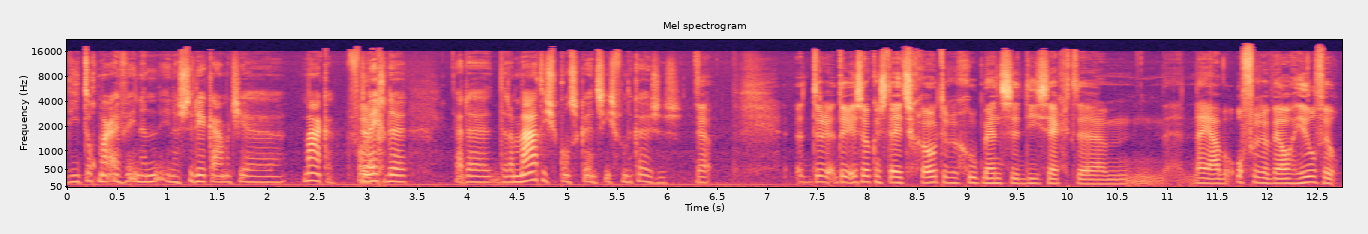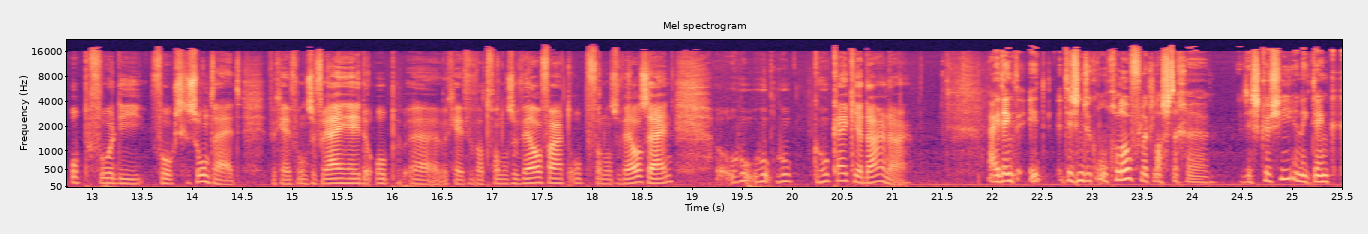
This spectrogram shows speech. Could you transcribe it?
die toch maar even in een, in een studeerkamertje eh, maken. Vanwege de, ja, de dramatische consequenties van de keuzes. Er, er is ook een steeds grotere groep mensen die zegt: ehm, Nou ja, we offeren wel heel veel op voor die volksgezondheid. We geven onze vrijheden op, eh, we geven wat van onze welvaart op, van ons welzijn. Hoe, hoe, hoe, hoe kijk jij daarnaar? Ja, ik denk, het, het is natuurlijk een ongelooflijk lastige discussie. En ik denk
